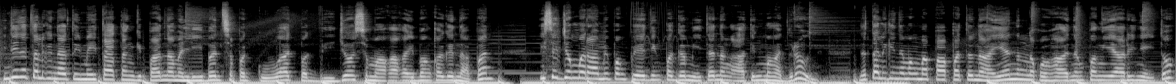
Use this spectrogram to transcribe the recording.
Hindi na talaga natin may tatanggi pa na maliban sa pagkuha at pagvideo sa mga kakaibang kaganapan, isa dyang marami pang pwedeng paggamitan ng ating mga drone na talaga namang mapapatunayan ng nakuha ng pangyayari na ito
